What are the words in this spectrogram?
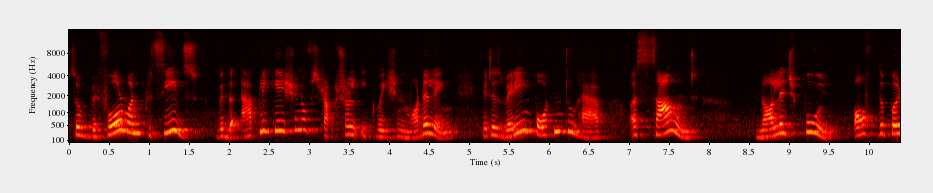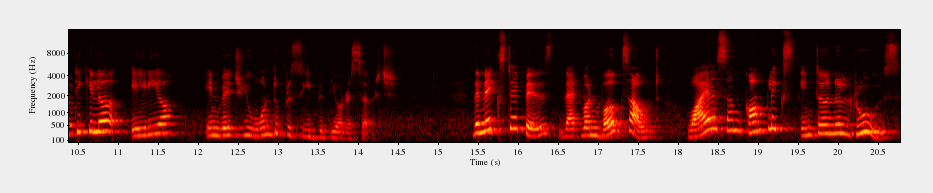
So before one proceeds with the application of structural equation modeling, it is very important to have a sound knowledge pool of the particular area in which you want to proceed with your research. The next step is that one works out via some complex internal rules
